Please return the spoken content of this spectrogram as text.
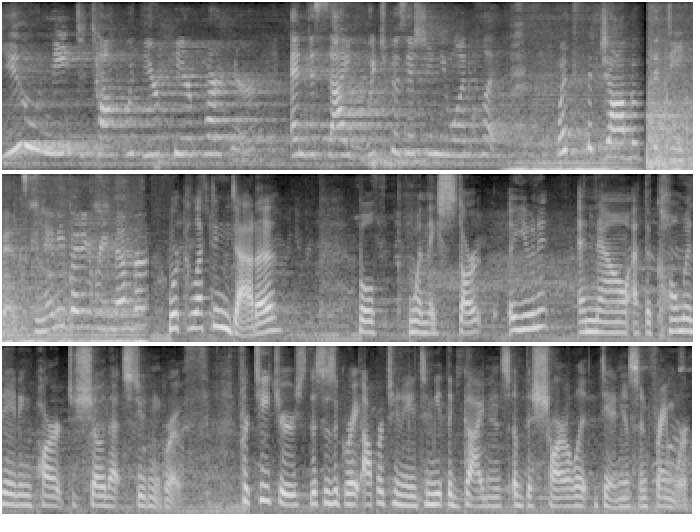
you need to talk with your peer partner and decide which position you want to play. What's the job of the defense? Can anybody remember? We're collecting data both when they start a unit and now at the culminating part to show that student growth. For teachers, this is a great opportunity to meet the guidance of the Charlotte Danielson framework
